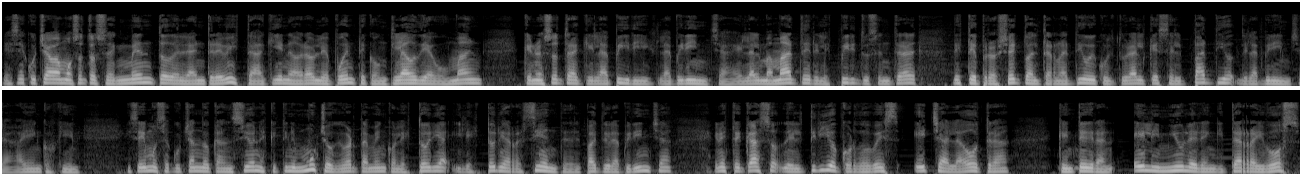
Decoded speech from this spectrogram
Y así escuchábamos otro segmento de la entrevista aquí en Adorable Puente con Claudia Guzmán, que no es otra que la Piri, la Pirincha, el alma mater, el espíritu central de este proyecto alternativo y cultural que es el Patio de la Pirincha, ahí en Cosquín. Y seguimos escuchando canciones que tienen mucho que ver también con la historia y la historia reciente del Patio de la Pirincha, en este caso del trío cordobés Echa la Otra, que integran Eli Müller en guitarra y voz,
